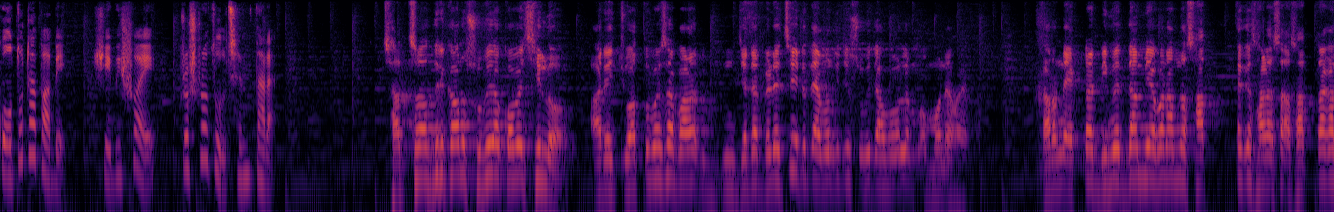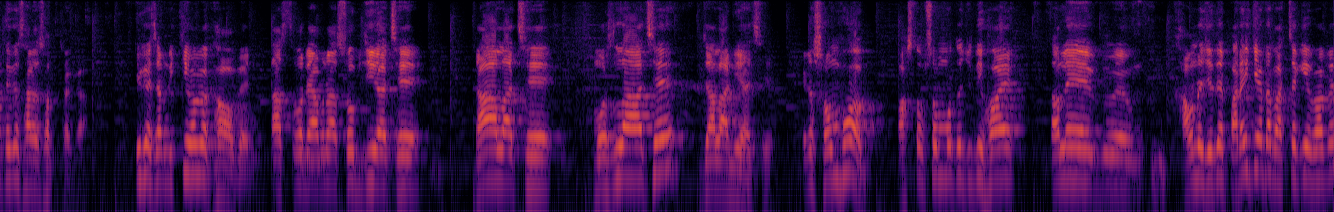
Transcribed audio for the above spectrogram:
কতটা পাবে সে বিষয়ে প্রশ্ন তুলছেন তারা। ছাত্রছাত্রীর কারও সুবিধা কবে ছিল? আর এই চুয়াত্তর পয়সা যেটা বেড়েছে, এটাতে এমন কিছু সুবিধা হবে বলে মনে হয় না। কারণ একটা ডিমের দামই এখন আপনার সাত থেকে সাড়ে সাত টাকা থেকে সাড়ে সাত টাকা। ঠিক আছে, আপনি কীভাবে খাওয়াবেন? তারপরে আপনার সবজি আছে, ডাল আছে, মশলা আছে, জ্বালানি আছে। এটা সম্ভব? বাস্তবসম্মত যদি হয়, তাহলে খাওয়ানো যেতে পারে কি একটা বাচ্চাকে এভাবে?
